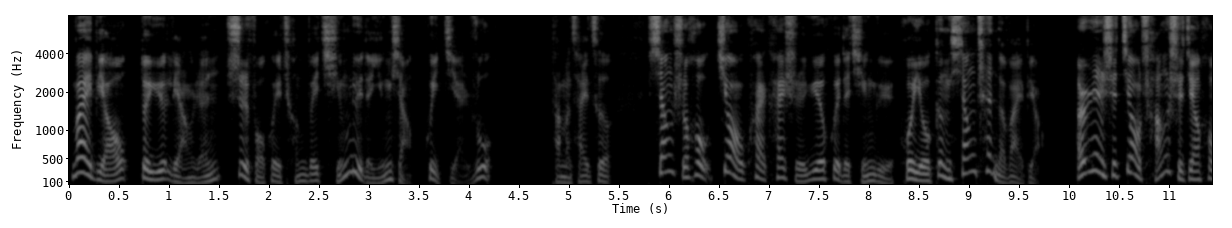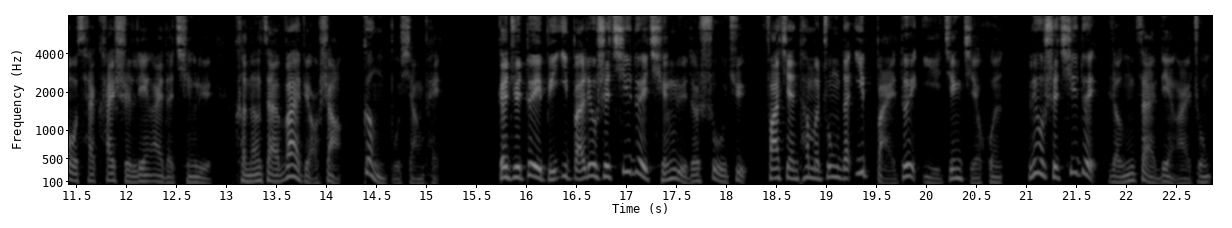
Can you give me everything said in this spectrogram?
外表对于两人是否会成为情侣的影响会减弱。他们猜测，相识后较快开始约会的情侣会有更相称的外表。而认识较长时间后才开始恋爱的情侣，可能在外表上更不相配。根据对比一百六十七对情侣的数据，发现他们中的一百对已经结婚，六十七对仍在恋爱中。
